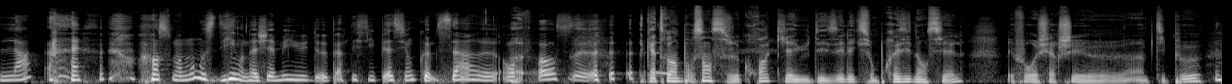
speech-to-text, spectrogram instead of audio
là, en ce moment, on se dit, on n'a jamais eu de participation comme ça euh, en France. euh. 80%, je crois qu'il y a eu des élections présidentielles. Il faut rechercher euh, un petit peu. Ouais.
